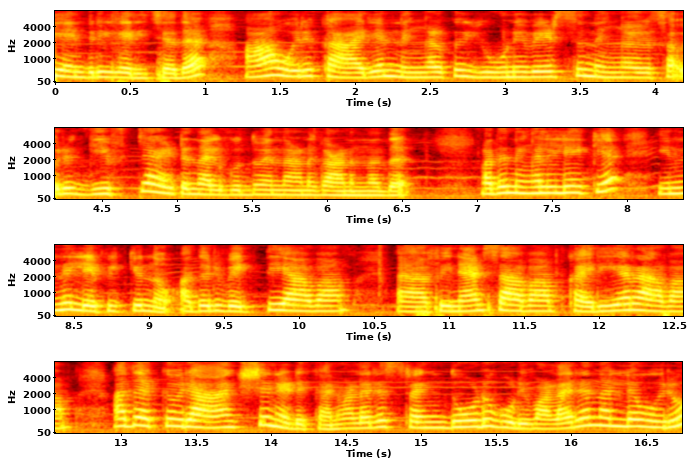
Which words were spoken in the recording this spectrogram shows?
കേന്ദ്രീകരിച്ചത് ആ ഒരു കാര്യം നിങ്ങൾക്ക് യൂണിവേഴ്സ് നിങ്ങൾ ഒരു ഗിഫ്റ്റായിട്ട് നൽകുന്നു എന്നാണ് കാണുന്നത്. അത് നിങ്ങളിലേക്ക് ഇന്ന് ലഭിക്കുന്നു. അതൊരു വ്യക്തിയാവാം ഫിനാൻസ് ആവാം കരിയർ ആവാം. അതൊക്കെ ഒരു ആക്ഷൻ എടുക്കാൻ വളരെ കൂടി വളരെ നല്ല ഒരു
